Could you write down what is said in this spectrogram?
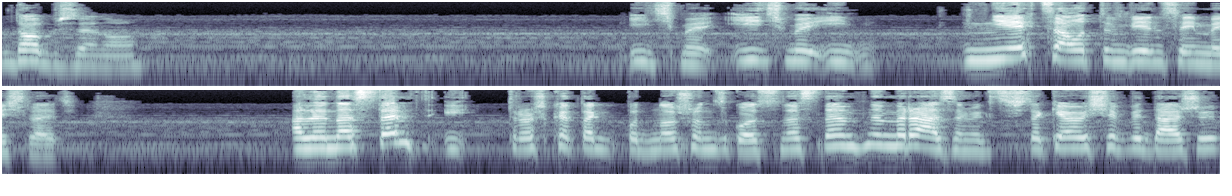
Dobrze, no. Idźmy, idźmy i nie chcę o tym więcej myśleć. Ale następny, i troszkę tak podnosząc głos, następnym razem, jak coś takiego się wydarzy,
